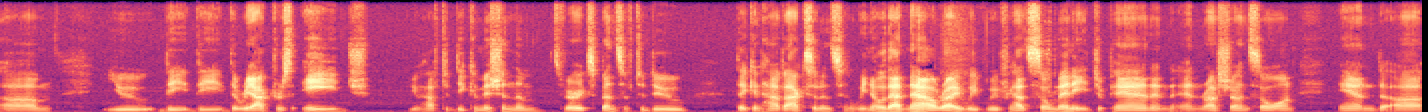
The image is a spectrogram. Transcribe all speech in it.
Um, you the the the reactors age. You have to decommission them. It's very expensive to do. They can have accidents. and We know that now, right? We've we've had so many, Japan and and Russia and so on, and uh,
